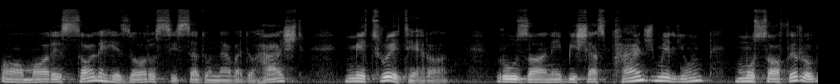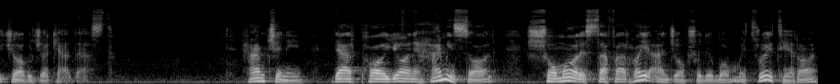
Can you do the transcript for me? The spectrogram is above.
آمار سال 1398 مترو تهران روزانه بیش از 5 میلیون مسافر را جابجا کرده است. همچنین در پایان همین سال شمار سفرهای انجام شده با مترو تهران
